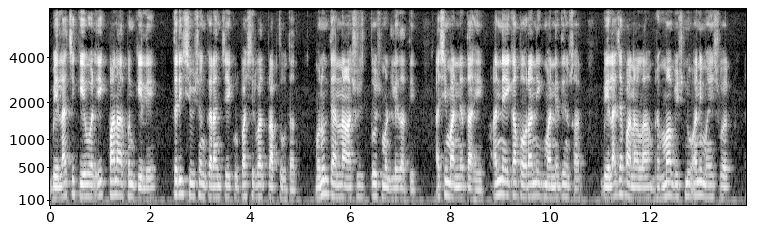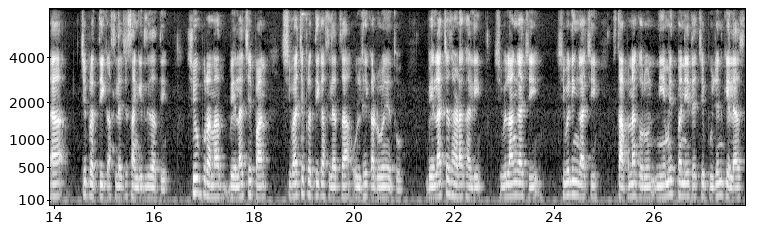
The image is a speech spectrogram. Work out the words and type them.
बेलाचे केवळ एक पान अर्पण केले तरी शिवशंकरांचे कृपाशीर्वाद प्राप्त होतात म्हणून त्यांना आशुतोष म्हटले जाते. अशी मान्यता आहे. अन्य एका पौराणिक मान्यतेनुसार बेलाच्या पानाला ब्रह्मा विष्णू आणि महेश्वर याचे प्रतीक असल्याचे सांगितले जाते. शिवपुराणात बेलाचे पान शिवाचे प्रतीक असल्याचा उल्लेख आढळून येतो. बेलाच्या झाडाखाली शिवलिंगाची शिवलिंगाची स्थापना करून नियमितपणे त्याचे पूजन केल्यास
